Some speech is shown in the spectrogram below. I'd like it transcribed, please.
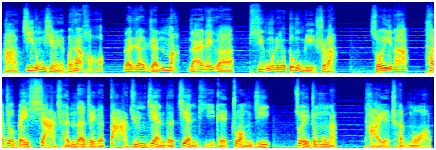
啊，机动性也不太好。那人人嘛，来这个提供这个动力是吧？所以呢，他就被下沉的这个大军舰的舰体给撞击，最终呢，他也沉没了。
